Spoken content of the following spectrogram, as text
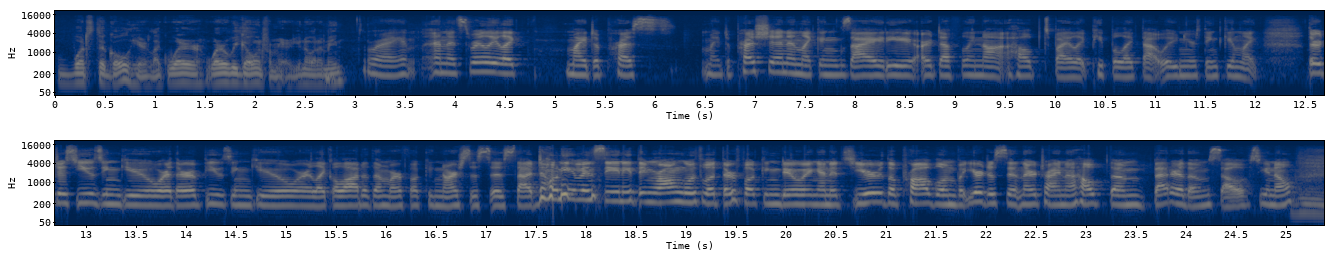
what's the goal here? Like where where are we going from here? You know what I mean? Right. And it's really like my depressed my depression and like anxiety are definitely not helped by like people like that when you're thinking like they're just using you or they're abusing you or like a lot of them are fucking narcissists that don't even see anything wrong with what they're fucking doing and it's you're the problem but you're just sitting there trying to help them better themselves, you know? Mm.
